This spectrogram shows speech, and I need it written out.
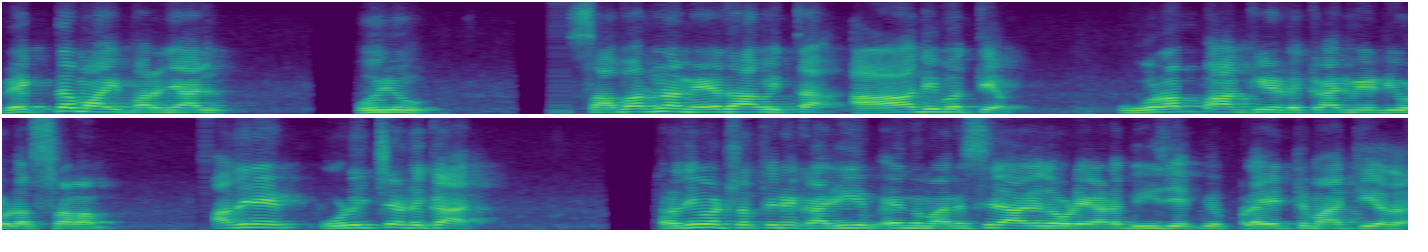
വ്യക്തമായി പറഞ്ഞാൽ ഒരു സവർണ മേധാവിത്ത ആധിപത്യം ഉറപ്പാക്കിയെടുക്കാൻ വേണ്ടിയുള്ള ശ്രമം. അതിനെ ഒളിച്ചെടുക്കാൻ പ്രതിപക്ഷത്തിന് കഴിയും എന്ന് മനസ്സിലായതോടെയാണ് ബി ജെ പി പ്ലേറ്റ് മാറ്റിയത്.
